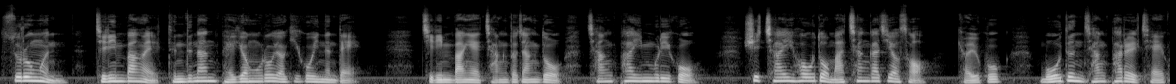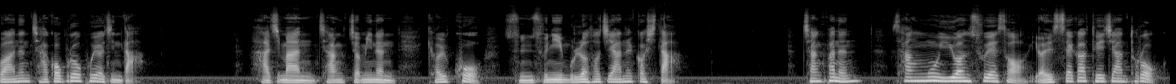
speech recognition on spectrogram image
수룽은 지린방을 든든한 배경으로 여기고 있는데 지린방의 장도장도 장파 인물이고 쉬차이 허우도 마찬가지여서 결국 모든 장파를 제거하는 작업으로 보여진다. 하지만 장점이는 결코 순순히 물러서지 않을 것이다. 장파는 상무위원 수에서 열세가 되지 않도록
